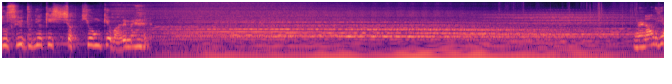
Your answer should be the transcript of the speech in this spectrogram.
दूसरी दुनिया की शक्तियों के बारे में है। मृणाल ये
